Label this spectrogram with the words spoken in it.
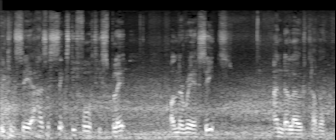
we can see it has a 60-40 split on the rear seats and a load cover.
